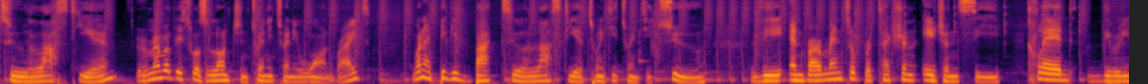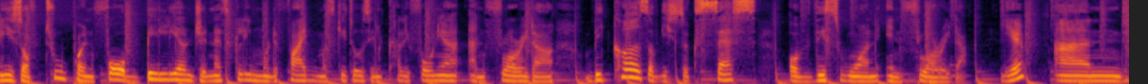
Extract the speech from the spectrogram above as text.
to last year, remember this was launched in 2021, right? When I pig it back to last year, 2022, the Environmental Protection Agency cleared the release of 2.4 billion genetically modified mosquitoes in California and Florida because of the success of this one in Florida. Yeah? And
